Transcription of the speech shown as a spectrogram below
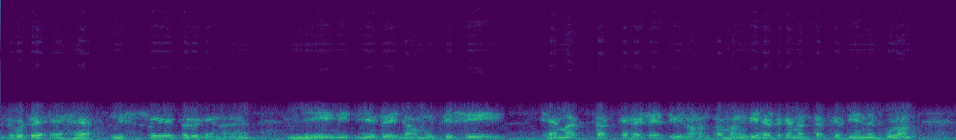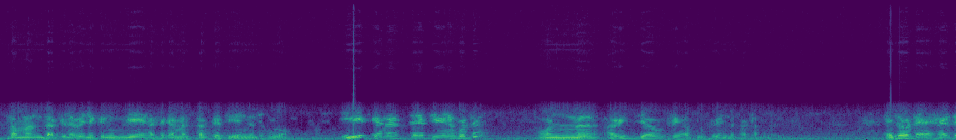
එතකොට ඇහැ නිස්සය කරගෙන මේ විදිහට යම් කිසි කැමැත්තක් ඇහැට ඇති වෙනවා නම් Tamange ඇහැට කැමැත්තක් ඇති වෙන්නත් පුළුවන් Taman දකින වෙන කෙනෙකුගේ ඇහැට කැමැත්තක් ඇති වෙන්නත් පුළුවන්. ඒ කැමැත්ත ඇති වෙනකොට ඔන්න අවිද්‍යාව ක්‍රියාත්මක වෙන්න පටන් ගන්නවා. එතකොට ඇහැට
